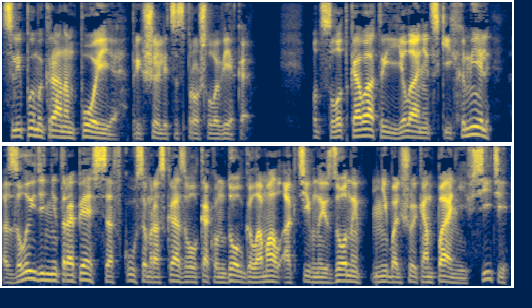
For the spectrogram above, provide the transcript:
слепым экраном Поия, пришелец из прошлого века. Под сладковатый еланецкий хмель Злыдень, не торопясь, со вкусом рассказывал, как он долго ломал активные зоны небольшой компании в Сити,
